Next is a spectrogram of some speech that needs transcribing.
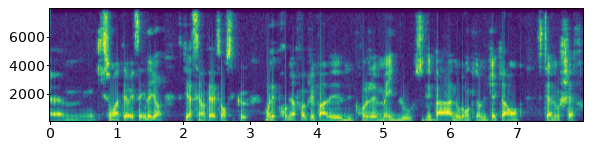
euh, qui sont intéressés. Et d'ailleurs, ce qui est assez intéressant, c'est que moi, les premières fois que j'ai parlé du projet Made Blue, c'était pas à nos grands clients du CAC 40, c'était à nos chefs.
